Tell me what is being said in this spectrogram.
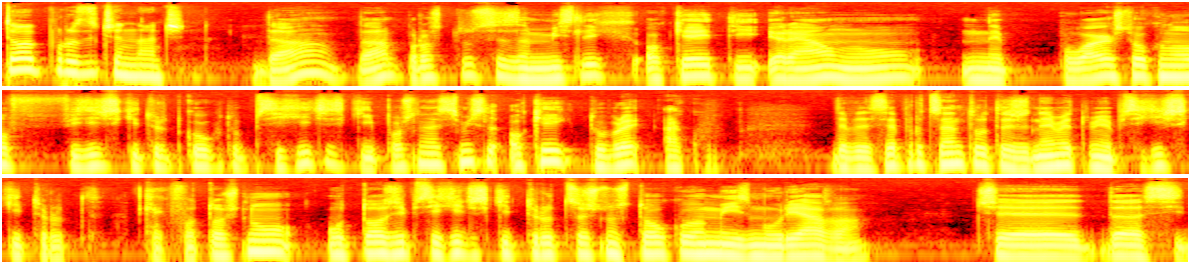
то е по различен начин. Да, да, просто се замислих, окей, ти реално не полагаш толкова много физически труд, колкото психически. И почна да си мисля, окей, добре, ако 90% от ежедневието ми е психически труд, какво точно от този психически труд всъщност толкова ме изморява, че да си,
